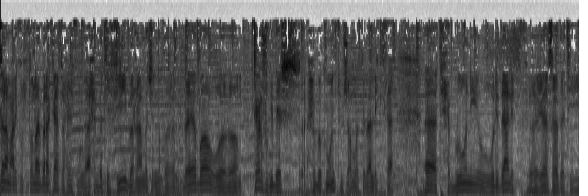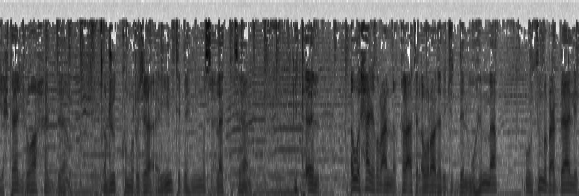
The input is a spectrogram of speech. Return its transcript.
السلام عليكم ورحمة الله وبركاته. حياكم الله أحبتي في برنامج النظارة البيضاء وتعرفوا قديش أحبكم وأنتم إن شاء الله كذلك آه، تحبوني. ولذلك آه، يا سادتي يحتاج الواحد آه، أرجوكم الرجاء ينتبه من مسألة أول حاجة طبعا قراءة الأوراد هذه جدا مهمة. وثم بعد ذلك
